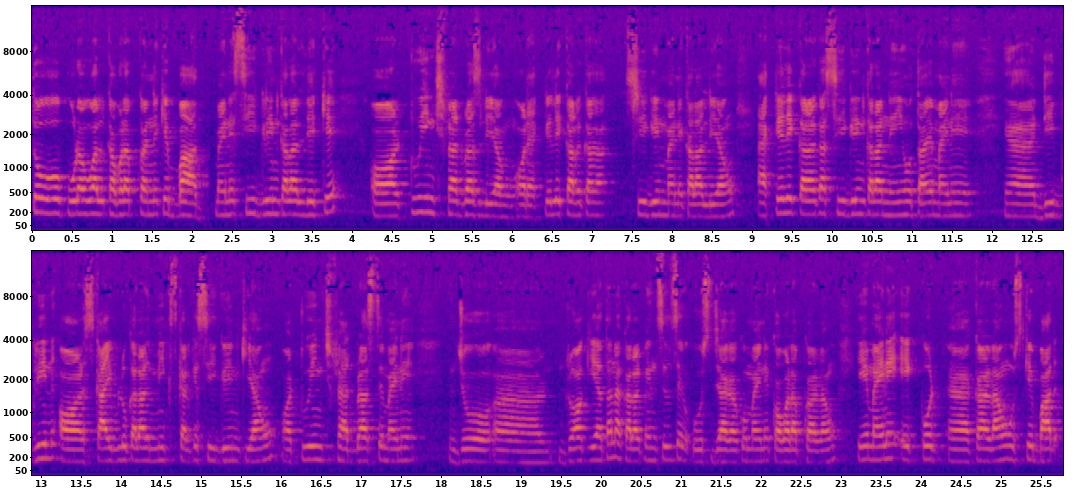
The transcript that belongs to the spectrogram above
तो वो पूरा वॉल कवर अप करने के बाद मैंने सी ग्रीन कलर लेके और टू इंच फैट ब्रश लिया हूँ और एक्रेलिक कलर का सी ग्रीन मैंने कलर लिया हूँ। एक्रेलिक कलर का सी ग्रीन कलर नहीं होता है, मैंने डीप ग्रीन और स्काई ब्लू कलर मिक्स करके सी ग्रीन किया हूँ और टू इंच फ्लैट ब्रश से मैंने जो ड्रॉ किया था ना कलर पेंसिल से, उस जगह को मैंने कवर अप कर रहा हूँ। ये मैंने एक कोट कर रहा हूँ, उसके बाद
